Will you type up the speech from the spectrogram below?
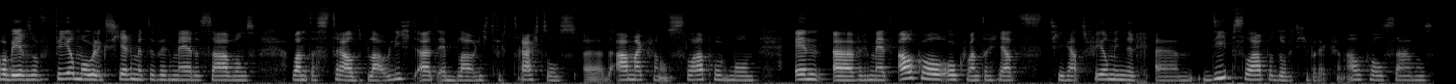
Probeer zoveel mogelijk schermen te vermijden s'avonds, want dat straalt blauw licht uit en blauw licht vertraagt ons, uh, de aanmaak van ons slaaphormoon. En uh, vermijd alcohol ook, want er gaat, je gaat veel minder um, diep slapen door het gebruik van alcohol s'avonds.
